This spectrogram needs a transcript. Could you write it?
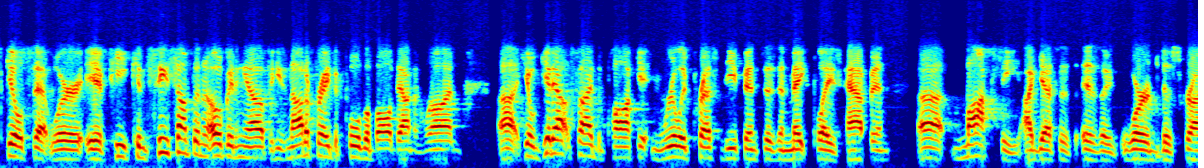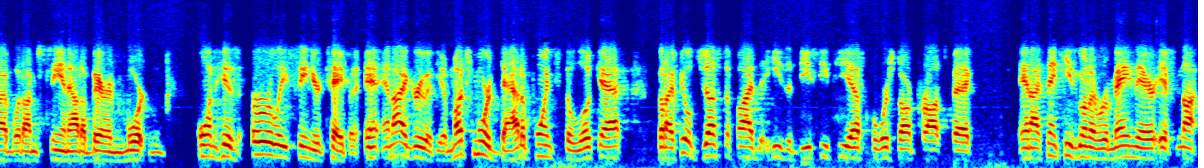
skill set where if he can see something opening up, he's not afraid to pull the ball down and run. Uh, he'll get outside the pocket and really press defenses and make plays happen. Uh, moxie, I guess, is, is a word to describe what I'm seeing out of Behren Morton on his early senior tape. And, and I agree with you. Much more data points to look at, but I feel justified that he's a DCTF four star prospect. And I think he's going to remain there, if not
